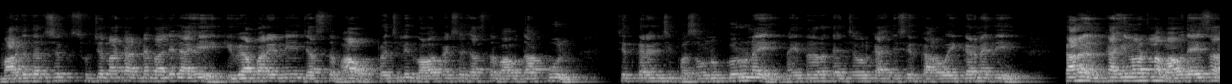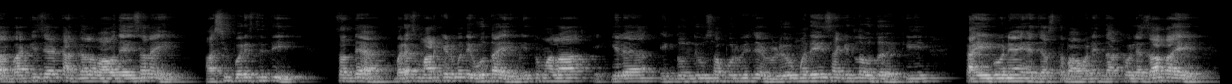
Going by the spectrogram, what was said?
मार्गदर्शक सूचना काढण्यात आलेल्या आहे की व्यापाऱ्यांनी जास्त भाव प्रचलित भावापेक्षा जास्त भाव दाखवून शेतकऱ्यांची फसवणूक करू नये नाहीतर त्यांच्यावर कायदेशीर कारवाई करण्यात येईल. कारण काही लॉटला भाव द्यायचा बाकीच्या कांद्याला भाव द्यायचा नाही अशी परिस्थिती सध्या बऱ्याच मार्केटमध्ये होत आहे. मी तुम्हाला एक- गेल्या एक दोन दिवसापूर्वीच्या व्हिडिओमध्येही सांगितलं होतं की काही गोण्या ह्या जास्त भावाने दाखवल्या जात आहे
